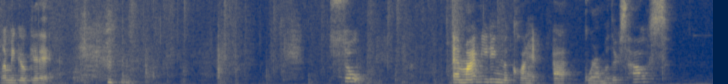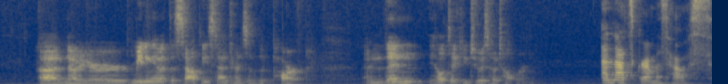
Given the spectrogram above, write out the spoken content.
Let me go get it. so, am I meeting the client at grandmother's house? Uh, no, you're meeting him at the southeast entrance of the park and then he'll take you to his hotel room. And that's grandma's house.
